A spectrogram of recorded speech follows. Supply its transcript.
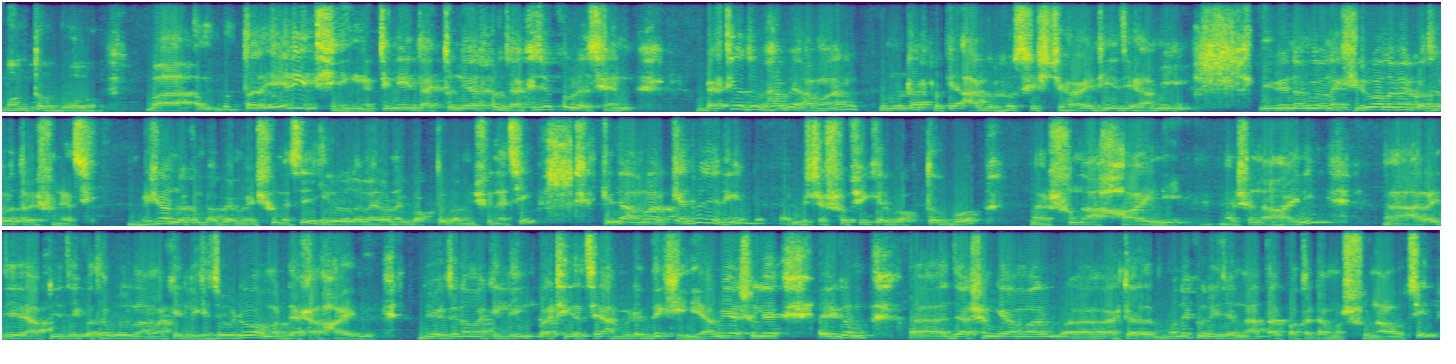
মন্তব্য বা তার এনিথিং তিনি দায়িত্ব নেওয়ার পর যা কিছু করেছেন, ব্যক্তিগতভাবে আমার কোনোটার প্রতি আগ্রহ সৃষ্টি হয়নি যে আমি ইভেন আমি অনেক হিরো আলমের কথাবার্তা শুনেছি। ভীষণ রকম ভাবে আমি শুনেছি, হিরো আলমের অনেক বক্তব্য আমি শুনেছি। কিন্তু আমার কেন জানি মিস্টার শফিকের বক্তব্য শোনা হয়নি শোনা হয়নি। আর এই যে আপনি যে কথা বললেন আমাকে লিখেছে ওটাও আমার দেখা হয়নি। দু একজন আমাকে লিঙ্ক পাঠিয়েছে, আমি ওটা দেখিনি। আমি আসলে এরকম যার সঙ্গে আমার একটা মনে করি যে না, তার কথাটা আমার শোনা উচিত।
